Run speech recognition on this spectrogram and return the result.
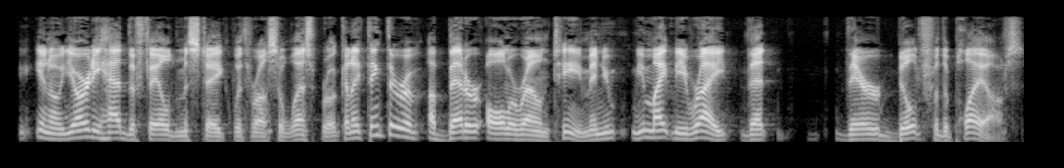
you know, you already had the failed mistake with Russell Westbrook, and I think they're a, a better all-around team. And you you might be right that they're built for the playoffs.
